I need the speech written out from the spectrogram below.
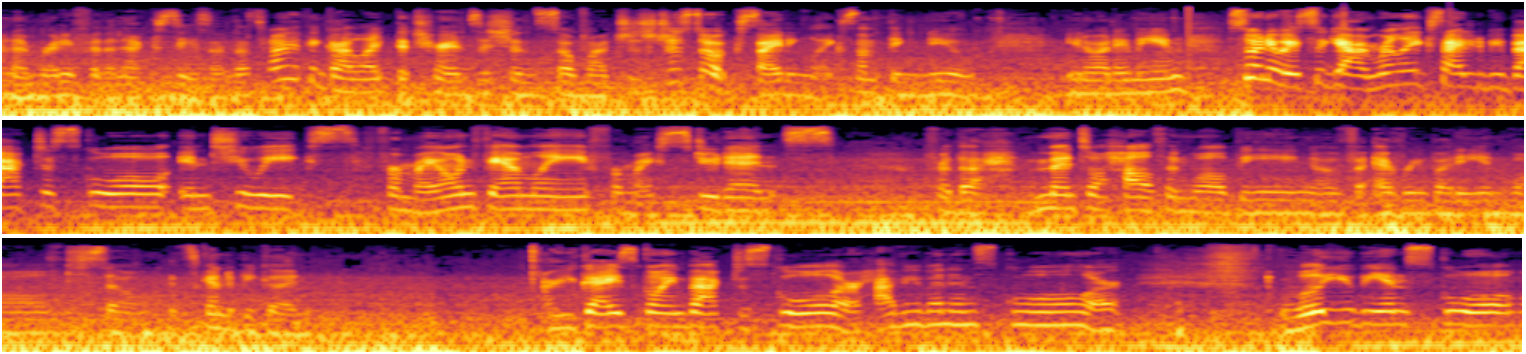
and I'm ready for the next season. That's why I think I like the transition so much. It's just so exciting, like something new. You know what I mean? So anyway, so yeah, I'm really excited to be back to school in two weeks for my own family, for my students, for the mental health and well-being of everybody involved. So it's gonna be good. Are you guys going back to school or have you been in school or will you be in school?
